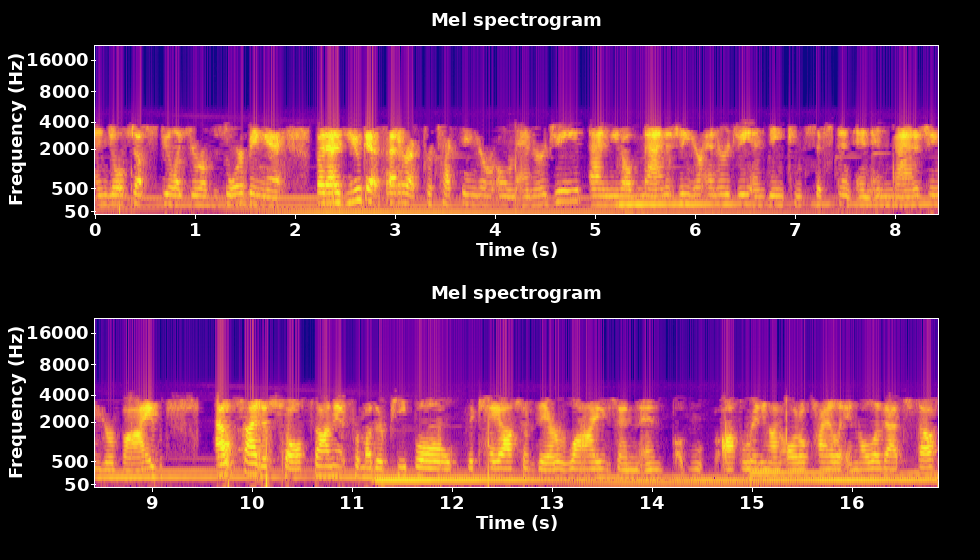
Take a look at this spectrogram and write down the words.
and you'll just feel like you're absorbing it. But as you get better at protecting your own energy and, you know, managing your energy and being consistent in, in managing your vibe, outside assaults on it from other people, the chaos of their lives and, and operating on autopilot and all of that stuff,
